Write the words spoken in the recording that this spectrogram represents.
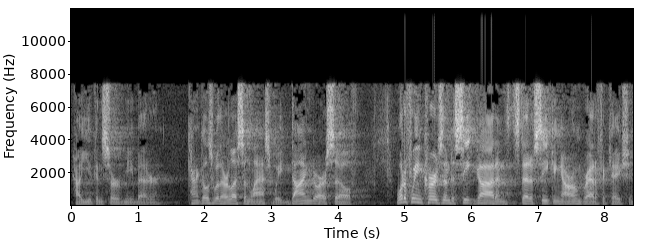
how you can serve me better. Kind of goes with our lesson last week, dying to ourselves. What if we encourage them to seek God instead of seeking our own gratification?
